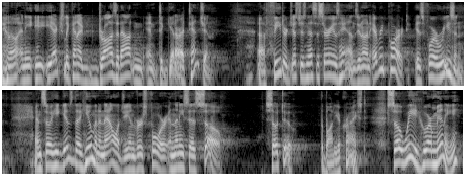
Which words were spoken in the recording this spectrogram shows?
You know, and he, he, actually kind of draws it out and, and to get our attention. Uh, feet are just as necessary as hands, you know, and every part is for a reason. And so he gives the human analogy in verse 4, and then he says, So, so too, the body of Christ. So we who are many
